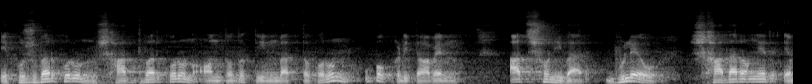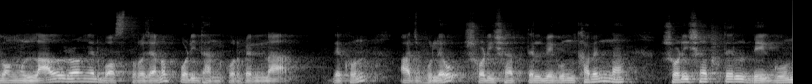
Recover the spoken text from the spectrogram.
একুশবার করুন সাতবার করুন, অন্তত তিনবার তো করুন, উপকৃত হবেন। আজ শনিবার, ভুলেও সাদা রঙের এবং লাল রঙের বস্ত্র যেন পরিধান করবেন না। দেখুন, আজ ভুলেও সরিষার তেল বেগুন খাবেন না। সরিষার তেল বেগুন,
